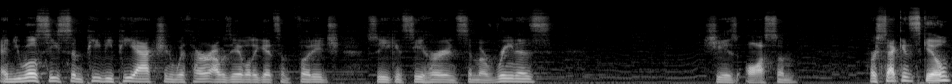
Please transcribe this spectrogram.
And you will see some PvP action with her. I was able to get some footage so you can see her in some arenas. She is awesome. Her second skill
